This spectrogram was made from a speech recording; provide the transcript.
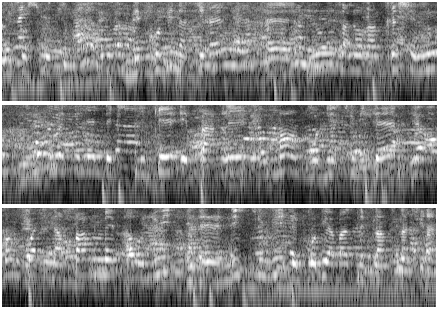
les cosmétiques, les produits naturels. Nous allons rentrer chez nous pour essayer d'expliquer et parler aux membres, distributeurs, comme quoi Dinafarm produit distribue des produits à base de plantes naturelles.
